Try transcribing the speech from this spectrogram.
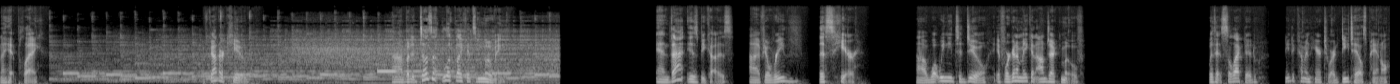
and I hit play, we've got our cube. Uh, but it doesn't look like it's moving. And that is because, uh, if you'll read this here, uh, what we need to do, if we're going to make an object move, with it selected, we need to come in here to our details panel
